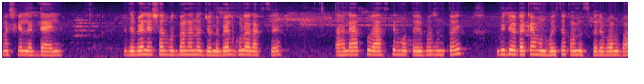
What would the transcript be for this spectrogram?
মাসকেলের ডাইল। যে বেলের শরবত বানানোর জন্য বেলগুলো রাখছে। তাহলে পুরো আজকের মতো এই পর্যন্তই। ভিডিওটা কেমন হয়েছে কমেন্টস করে বলবা।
